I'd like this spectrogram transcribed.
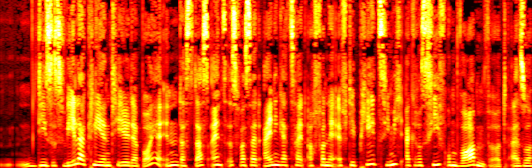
dieses Wählerklientel der BäuerInnen, dass das eins ist, was seit einiger Zeit auch von der FDP ziemlich aggressiv umworben wird. Also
